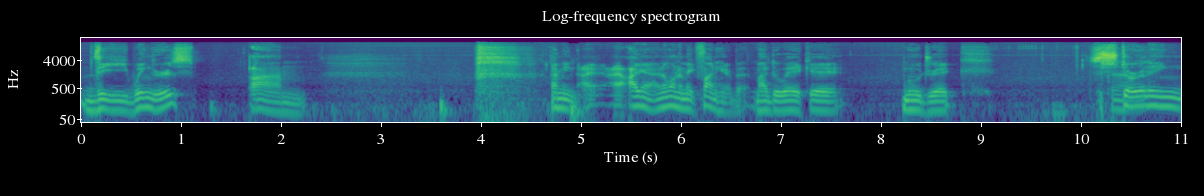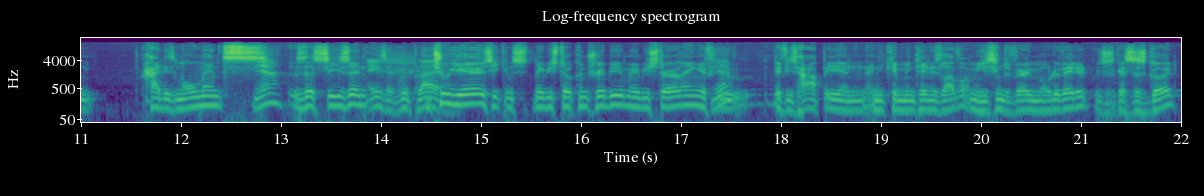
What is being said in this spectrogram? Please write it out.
the wingers. Um, I mean, I, I, I don't want to make fun here, but Madueke, Mudrik, Sterling had his moments Yeah. this season. He's a good player. In Two years, he can maybe still contribute. Maybe Sterling, if Yeah. you if he's happy and, and he can maintain his level. I mean, he seems very motivated, which I guess is good.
